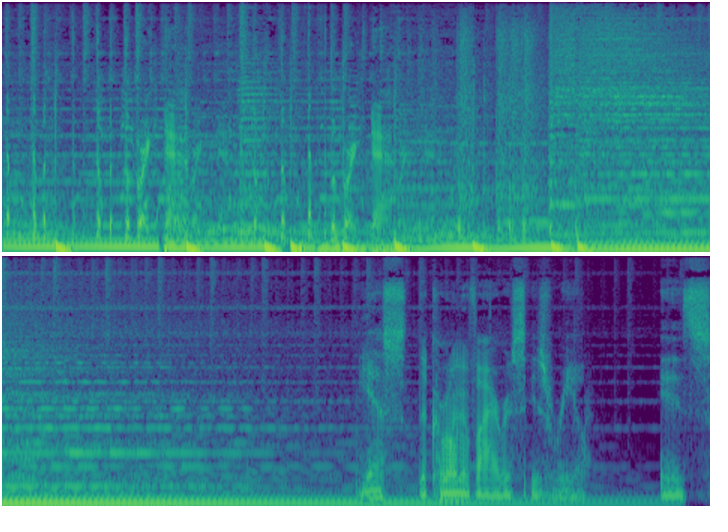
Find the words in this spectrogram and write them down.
The, the, the, the Breakdown. The, the, the, the Breakdown. yes, the coronavirus is real. It's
